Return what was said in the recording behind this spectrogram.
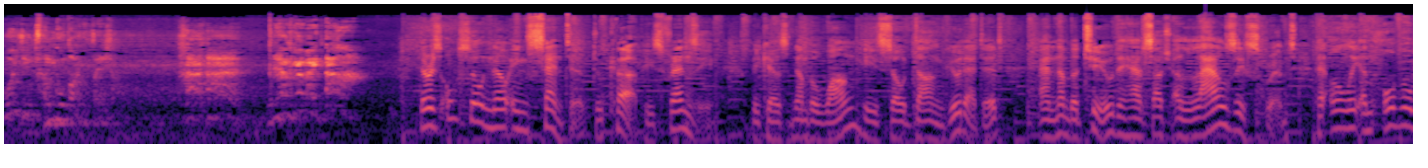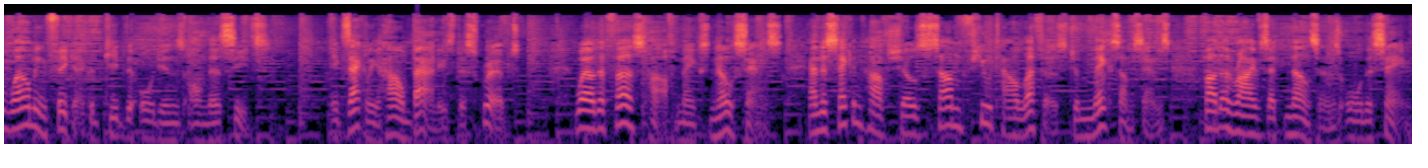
我已经成功帮你分上。涵涵，你让该买单了。 There is also no incentive to curb his frenzy, because number one, he's so darn good at it, and number two, they have such a lousy script that only an overwhelming figure could keep the audience on their seats. Exactly how bad is the script? Well, the first half makes no sense, and the second half shows some futile efforts to make some sense, but arrives at nonsense all the same.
